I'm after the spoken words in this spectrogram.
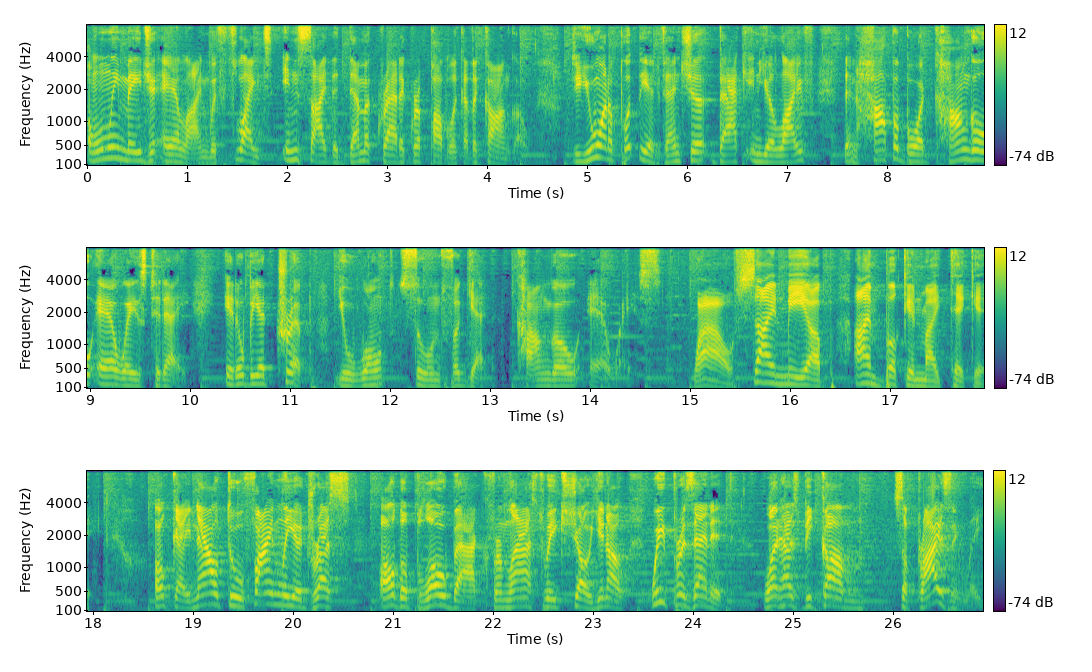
only major airline with flights inside the Democratic Republic of the Congo. Do you want to put the adventure back in your life? Then hop aboard Congo Airways today. It'll be a trip you won't soon forget. Congo Airways. Wow, sign me up. I'm booking my ticket. Okay, now to finally address all the blowback from last week's show. You know, we presented what has become, surprisingly,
